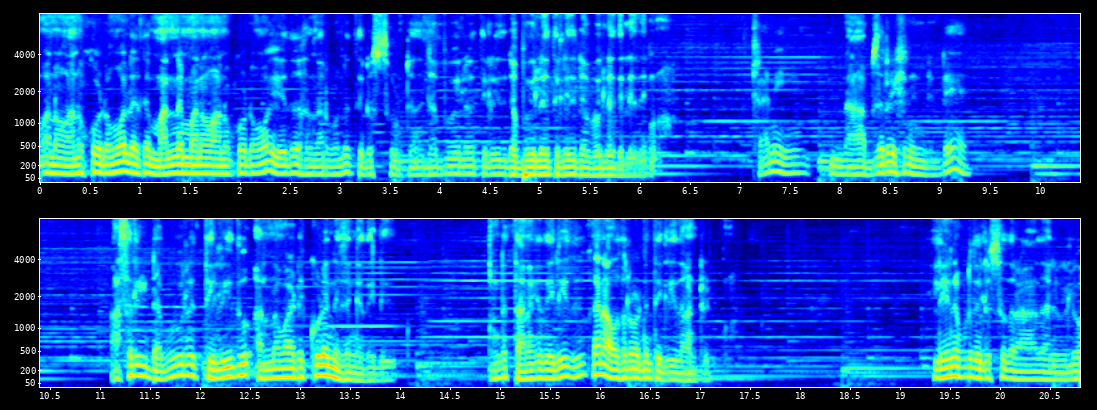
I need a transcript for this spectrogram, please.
మనం అనుకోవడమో లేకపోతే మన మనం అనుకోవడమో ఏదో సందర్భంలో తెలుస్తూ ఉంటుంది. డబ్బు విలువ తెలియదు డబ్బు విలువ తెలియదు డబ్బు విలువ తెలియదు కానీ నా అబ్జర్వేషన్ ఏంటంటే అసలు ఈ డబ్బు విలువ తెలీదు అన్నవాడికి కూడా నిజంగా తెలియదు అంటే తనకు తెలియదు కానీ అవతల వాడిని తెలియదు అంటాడు. లేనప్పుడు తెలుస్తుందిరా దాని విలువ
